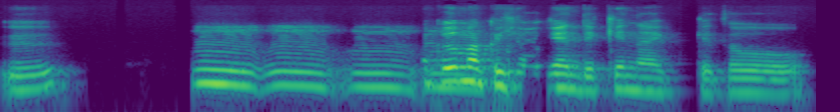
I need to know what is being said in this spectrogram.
うんうんうんうまく表現できないけど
